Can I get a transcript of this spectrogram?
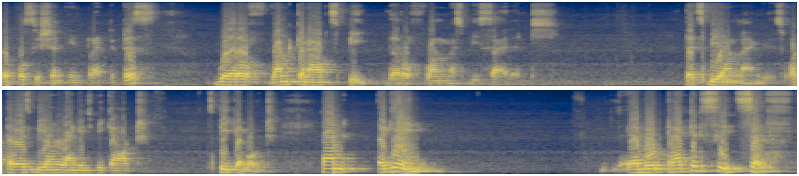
proposition in Tractatus, whereof one cannot speak, thereof one must be silent. That's beyond language. Whatever is beyond language, we cannot speak about. And again, about Tractatus itself,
